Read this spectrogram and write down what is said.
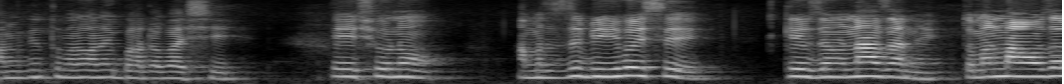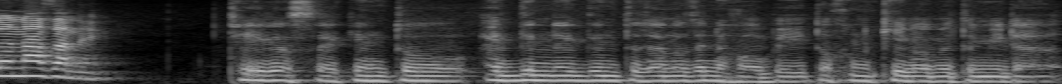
আমি কিন্তু তোমার অনেক ভালোবাসি। এই শোনো আমাদের যে বিয়ে হয়েছে কেউ যেন না জানে তোমার মাও যেন না জানে ঠিক আছে কিন্তু একদিন না একদিন তো জানাজানি হবেই। তখন কীভাবে তুমি এটা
